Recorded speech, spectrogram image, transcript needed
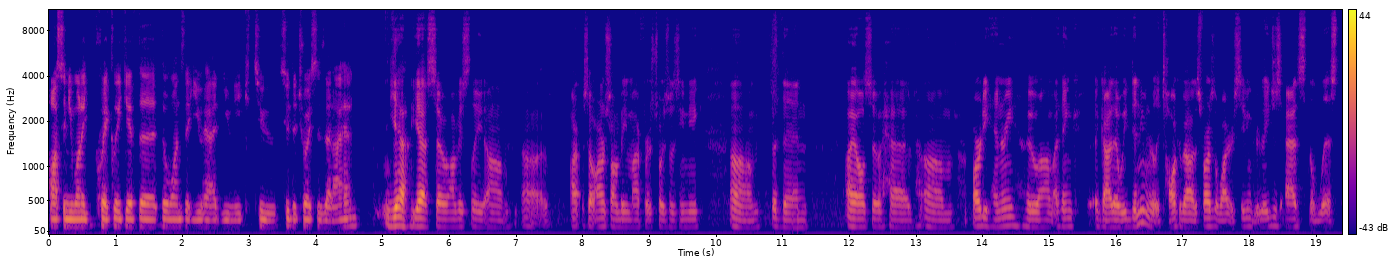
Austin, you want to quickly give the the ones that you had unique to to the choices that I had? Yeah, yeah. So obviously, um, uh, so Armstrong being my first choice was unique, um, but then I also have um, Artie Henry, who um, I think a guy that we didn't even really talk about as far as the wide receiving group. He just adds to the list.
